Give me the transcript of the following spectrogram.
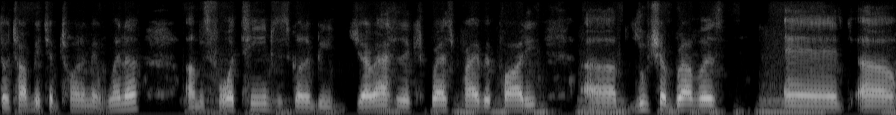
the championship tournament winner. Um, it's four teams. It's going to be Jurassic Express, Private Party, uh, Lucha Brothers, and uh,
